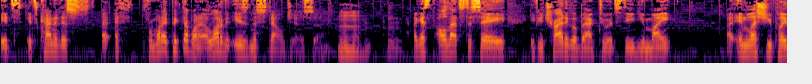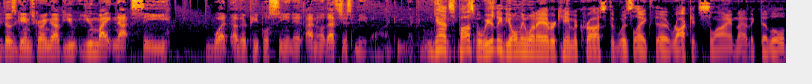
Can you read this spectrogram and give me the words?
it's, it's kind of this, I, I, th- from what I picked up on it, a lot of it is nostalgia. So I guess all that's to say, if you try to go back to it, Steve, you might, uh, unless you played those games growing up, you you might not see what other people see in it. I don't know. That's just me, though. I can, I can. Yeah, it's speak from possible. Weirdly, the only one I ever came across that was like the Rocket Slime, like that little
